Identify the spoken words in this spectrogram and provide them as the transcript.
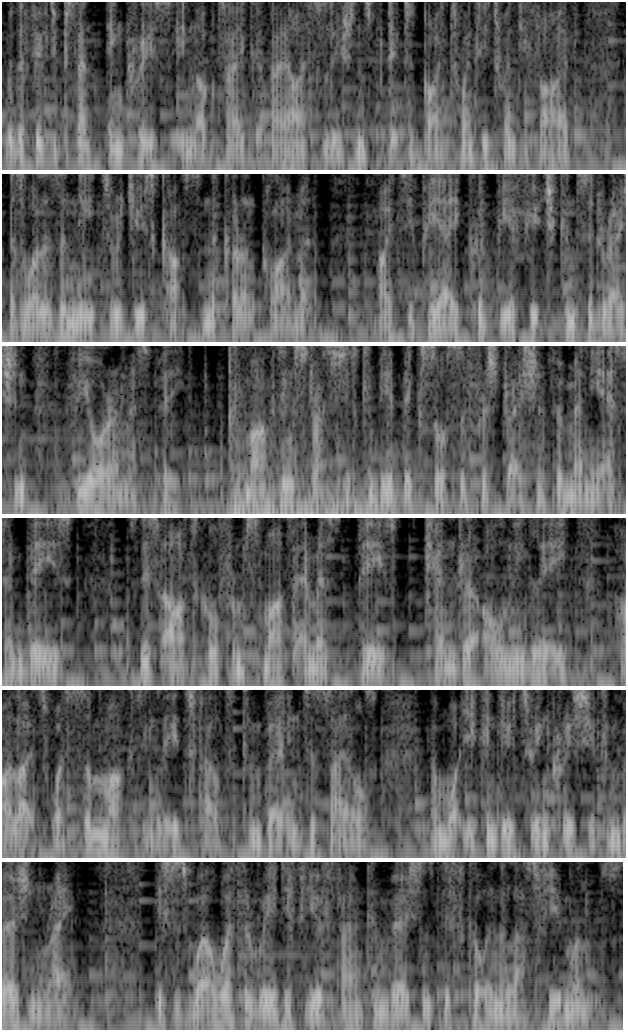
With a 50% increase in uptake of AI solutions predicted by 2025, as well as a need to reduce costs in the current climate, ITPA could be a future consideration for your MSP. Marketing strategies can be a big source of frustration for many SMBs. So, this article from Smart MSP's Kendra Olney Lee highlights why some marketing leads fail to convert into sales and what you can do to increase your conversion rate. This is well worth a read if you have found conversions difficult in the last few months.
